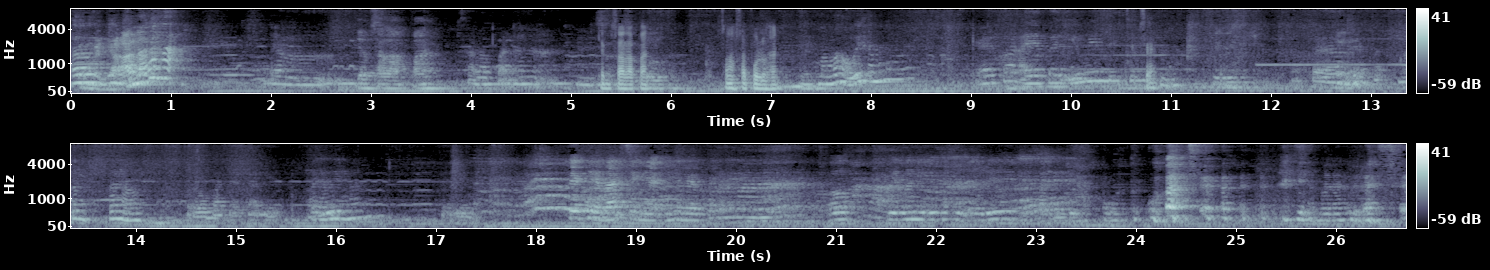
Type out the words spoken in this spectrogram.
Eh, jam berapa? Jam Jam salapan. salapan anak. jam salapan setengah sepuluhan Mama uwi teman Kayak apa ayah teh iwin di situ. sehat Apa, apa, Kan kan Obat ya tadi. uwi. Teh ya ini Oh, dia mah tadi. berasa.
